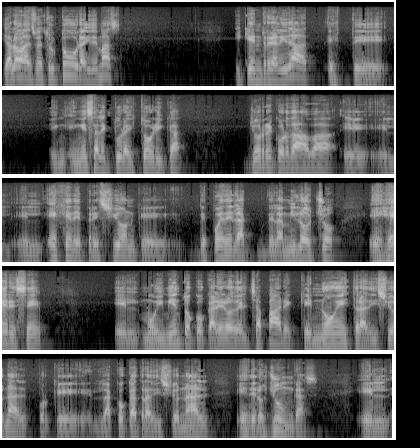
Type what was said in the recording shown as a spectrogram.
Y hablaba de su estructura y demás. Y que en realidad, este, en, esa lectura histórica, yo recordaba eh, el, eje de presión que después de la, de la 1008 ejerce el movimiento cocalero del Chapare, que no es tradicional, porque la coca tradicional es de los yungas, el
